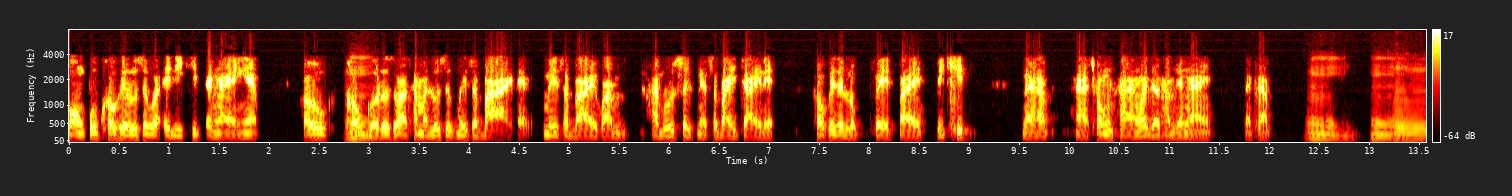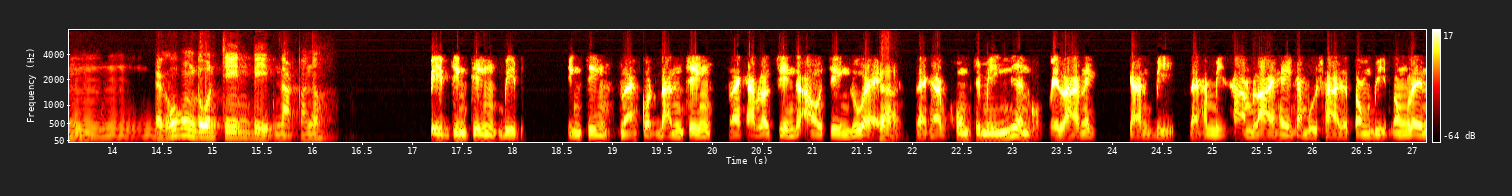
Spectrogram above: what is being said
มองปุ๊บเขาเคยรู้สึกว่าไอ้นี่คิดยังไงเงี้ยเขาเขาเกิดรู้สึกว่าถ้ามันรู้สึกไม่สบายเนี่ย ไม่สบายความความรู้สึกเนี่ยสบายใจเนี่ยเขาก็จะหลบเฟดไปไปคิดนะครับ หาช่องทางว่าจะทำยังไงนะครับ อืมอืมอือืมมแต่ก็คงโดนจีนบีบหนักอะเนาะบีบจริง ๆ บีบ จริง ๆ นะกดดันจริงนะครับ แล้วจีนก็เอาจริงด้วยครับนะครับ คงจะมีเงื่อนของเวลาในการบีบนะครับ มีไทม์ไลน์ให้กัมพูชาจะต้องบีบต้องเล่น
